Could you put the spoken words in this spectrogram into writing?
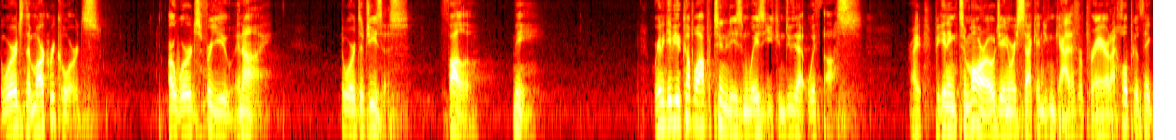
the words that Mark records are words for you and I, the words of Jesus follow me. We're going to give you a couple opportunities and ways that you can do that with us. Right? Beginning tomorrow, January 2nd, you can gather for prayer, and I hope you'll take,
